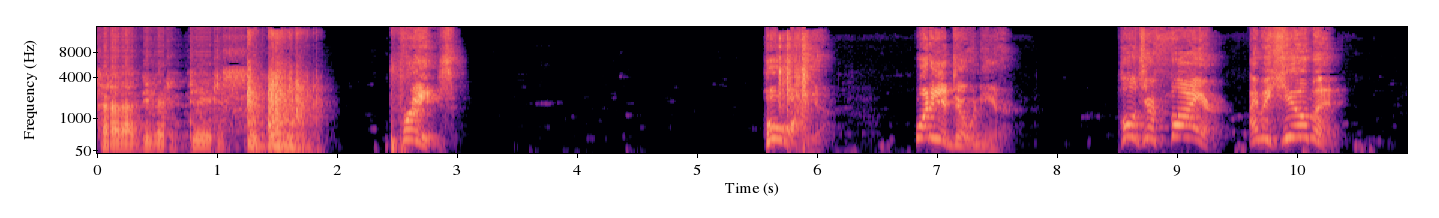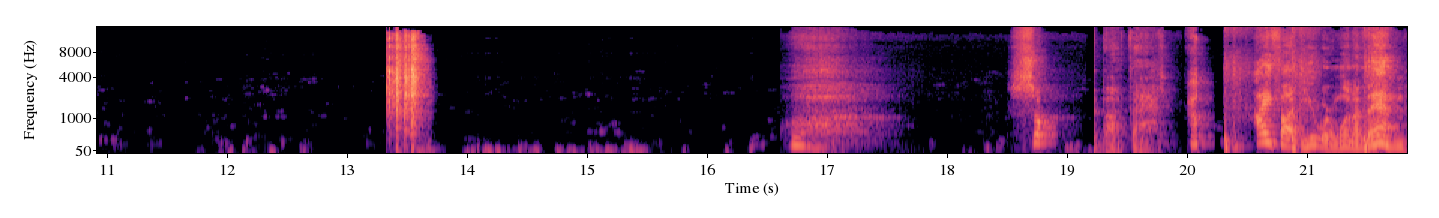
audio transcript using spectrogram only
Ci sarà da divertirsi. Freeze! Who are you? What are you doing here? Hold your fire! I'm a human! So about that. I- I thought you were one of them.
